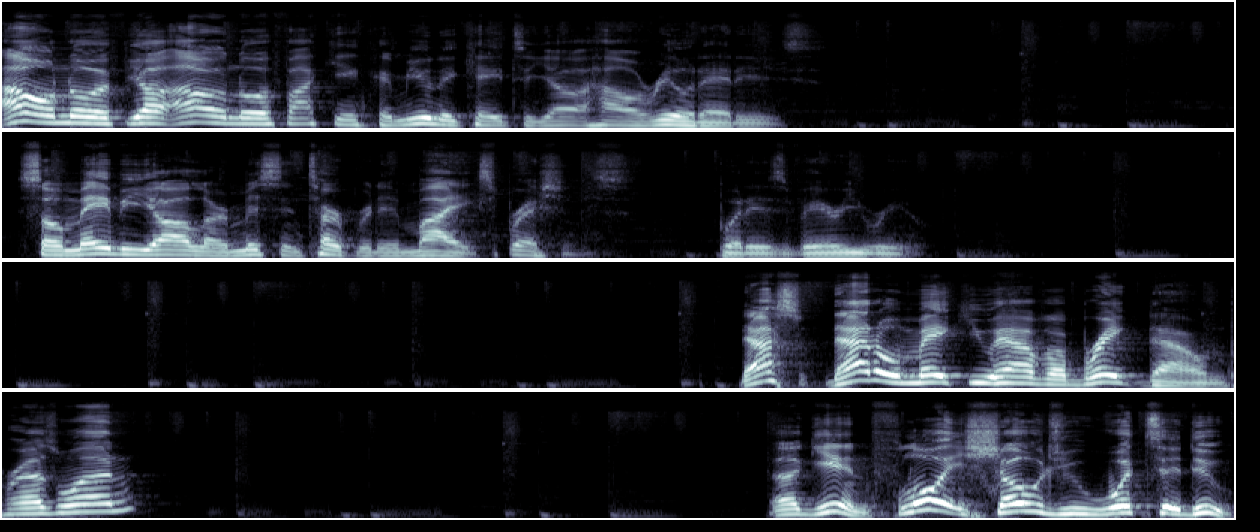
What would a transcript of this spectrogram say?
I don't know if y'all, I don't know if I can communicate to y'all how real that is. So maybe y'all are misinterpreting my expressions, but it's very real. That's that'll make you have a breakdown. Press one. Again, Floyd showed you what to do.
